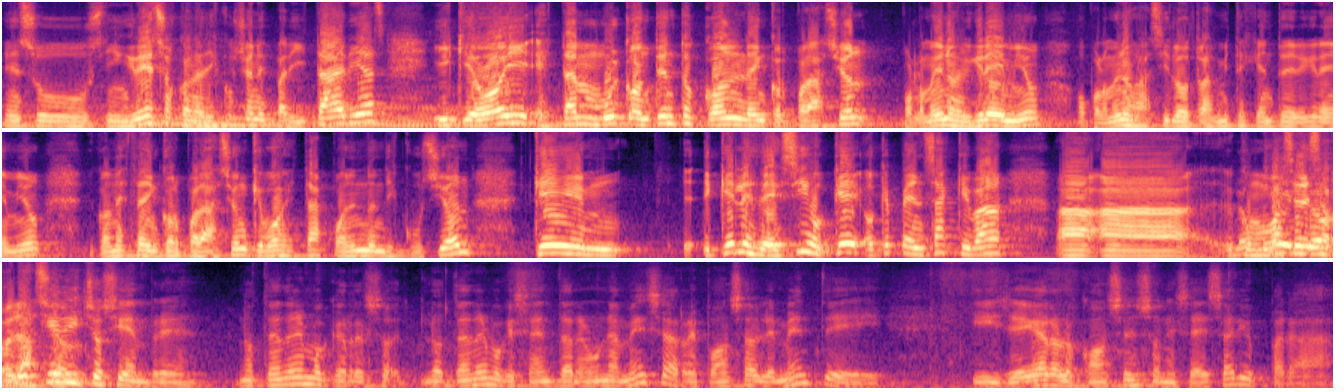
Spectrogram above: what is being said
en sus ingresos con las discusiones paritarias y que hoy están muy contentos con la incorporación, por lo menos el gremio, o por lo menos así lo transmite gente del gremio, con esta incorporación que vos estás poniendo en discusión. ¿Qué, mm, ¿Qué les decís o qué, o qué pensás que va a, cómo que- va a ser esa lo- lo relación? que he dicho siempre, nos tendremos que lo tendremos que sentar en una mesa responsablemente y, llegar a los consensos necesarios para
